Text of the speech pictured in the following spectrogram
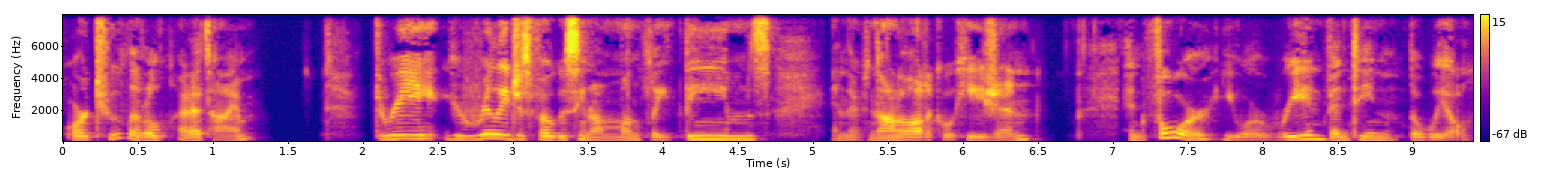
or too little at a time. Three, you're really just focusing on monthly themes and there's not a lot of cohesion. And four, you are reinventing the wheel.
